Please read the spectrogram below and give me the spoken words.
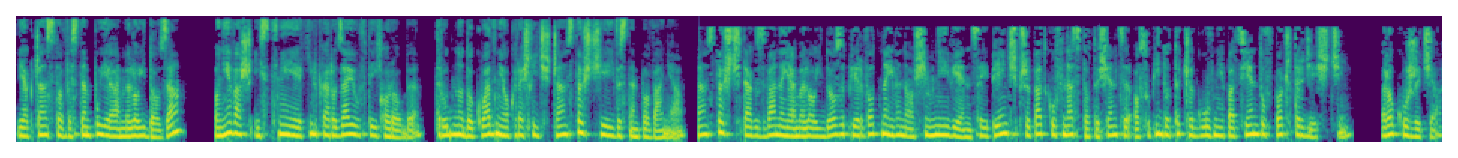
Jak często występuje amyloidoza? Ponieważ istnieje kilka rodzajów tej choroby, trudno dokładnie określić częstość jej występowania. Częstość tzw. amyloidozy pierwotnej wynosi mniej więcej 5 przypadków na 100 tysięcy osób i dotyczy głównie pacjentów po 40 roku życia.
